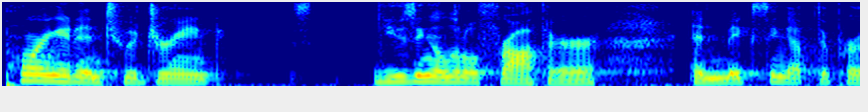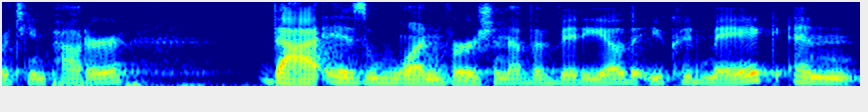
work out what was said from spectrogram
pouring it into a drink, using a little frother, and mixing up the protein powder. That is one version of a video that you could make. And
